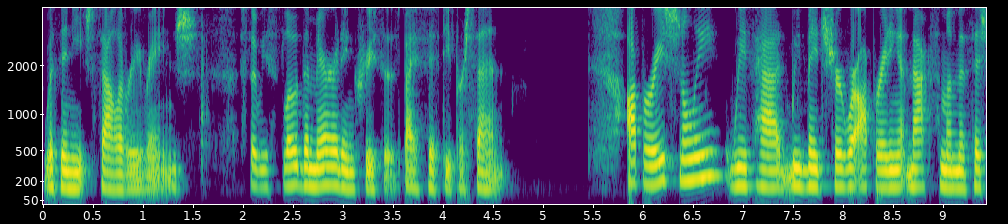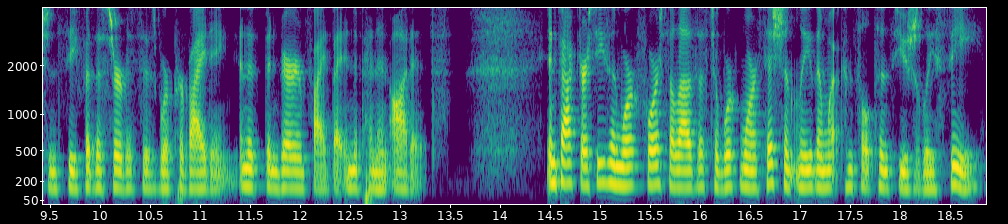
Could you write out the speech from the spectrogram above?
within each salary range. So we slowed the merit increases by 50%. Operationally, we've had we've made sure we're operating at maximum efficiency for the services we're providing, and it's been verified by independent audits. In fact, our seasoned workforce allows us to work more efficiently than what consultants usually see.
